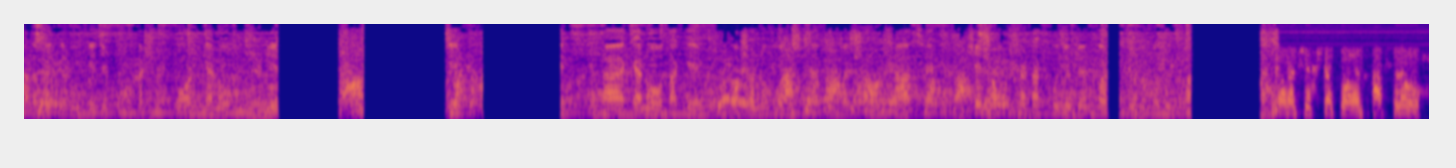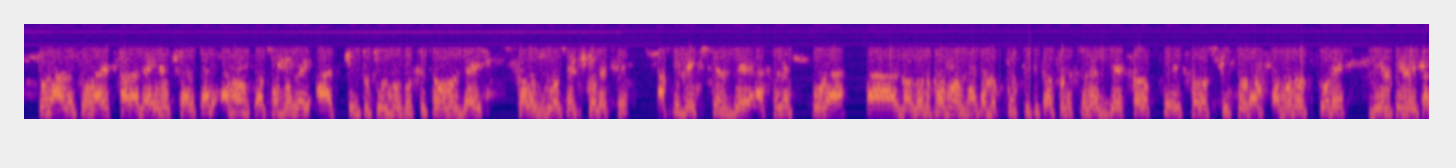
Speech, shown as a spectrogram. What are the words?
আদালত এবং গেজেট প্রকাশের পর কেন কেন তাকে বসানো হচ্ছে না? কোথায় সমস্যা আছে? সে সমস্যাটা খুঁজে বের করার জন্য বহু করার চেষ্টা করে থাকলেও কোনো আলোচনায় সাড়া দেয়নি সরকার। এমন কথা বলে আজ কিন্তু পূর্ব ঘোষিত অনুযায়ী সড়ক ব্লকেট করেছে। আপনি দেখছেন যে আসলে পুরা নগর ভবন, ঢাকা দক্ষিণ সিটি কর্পোরেশনের যে সড়কটি, এই সড়কটি পুরা অবরোধ করে বিএনপি নেতা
